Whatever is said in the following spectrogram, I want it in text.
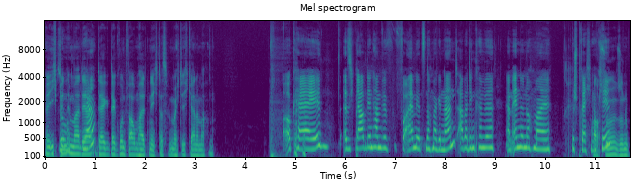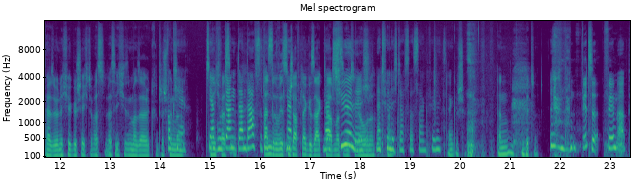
Ich bin so, immer der, ja? der, der Grund, warum halt nicht. Das möchte ich gerne machen. Okay, also ich glaube, den haben wir vor allem jetzt noch mal genannt, aber den können wir am Ende noch mal besprechen, Auch okay? so, so eine persönliche Geschichte, was, was ich immer sehr kritisch okay. finde. Jetzt Ja nicht, gut, was dann, dann darfst du das... andere Wissenschaftler gesagt haben, was ich jetzt natürlich, wiederhole. natürlich darfst du das sagen, Felix. Ja, Dankeschön. Dann bitte. Bitte, Film ab.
